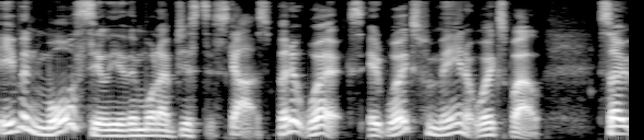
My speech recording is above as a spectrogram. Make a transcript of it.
even more sillier than what I've just discussed, but it works. It works for me and it works well. So,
